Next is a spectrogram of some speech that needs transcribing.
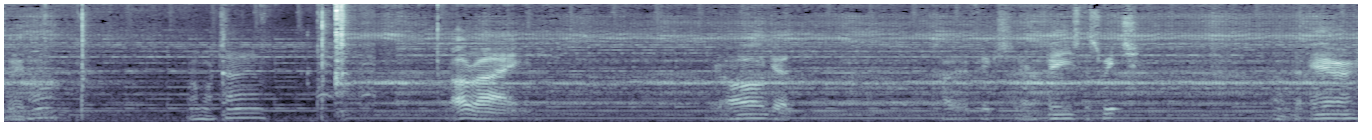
Put it on. One more time. Alright. You're all good. Fix face, the switch of the air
